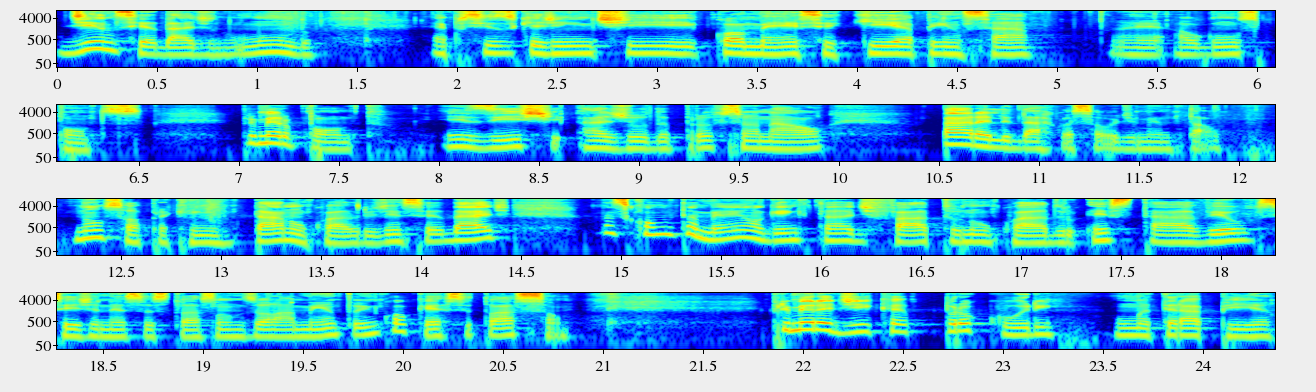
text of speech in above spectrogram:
de ansiedade no mundo, é preciso que a gente comece aqui a pensar é, alguns pontos. Primeiro ponto: existe ajuda profissional para lidar com a saúde mental. Não só para quem está num quadro de ansiedade, mas como também alguém que está de fato num quadro estável, seja nessa situação de isolamento ou em qualquer situação. Primeira dica: procure uma terapia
